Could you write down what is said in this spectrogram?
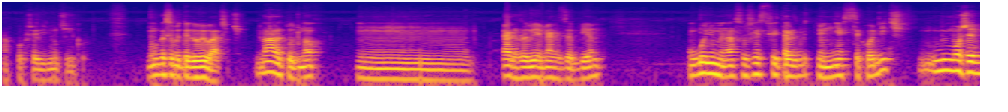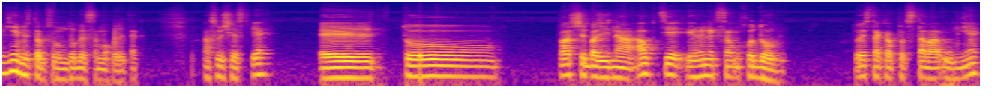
na poprzednim odcinku. Mogę sobie tego wybaczyć. No ale trudno. Mm, jak zrobiłem, jak zrobiłem. Ogólnie na sąsiedztwie tak zbytnio nie chcę chodzić, mimo że wiem, że tam są dobre samochody, tak? Na sąsiedztwie. Yy, to patrzę bardziej na aukcje i rynek samochodowy. To jest taka podstawa u mnie,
